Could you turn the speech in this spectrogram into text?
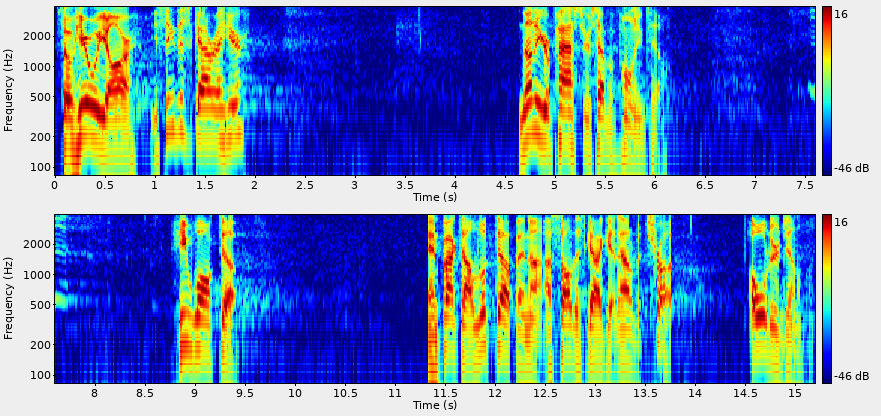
So here we are. You see this guy right here? None of your pastors have a ponytail. He walked up. In fact, I looked up and I saw this guy getting out of a truck, older gentleman,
